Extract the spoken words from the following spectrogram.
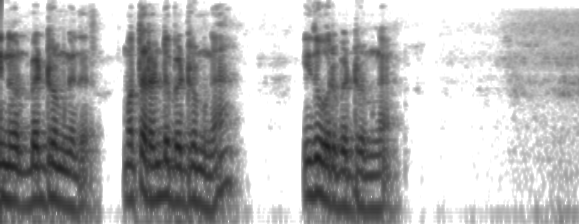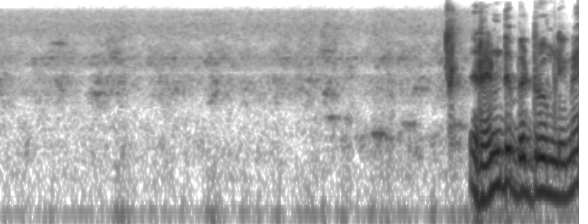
இன்னொரு பெட்ரூமுங்க இது. மொத்தம் ரெண்டு பெட்ரூமுங்க இது ஒரு பெட்ரூமுங்க ரெண்டு பெட்ரூம்லேயுமே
